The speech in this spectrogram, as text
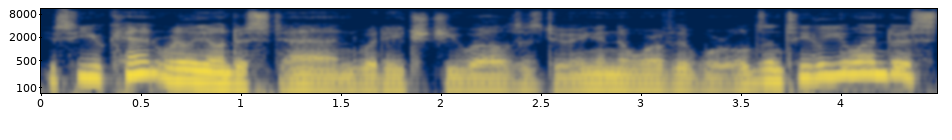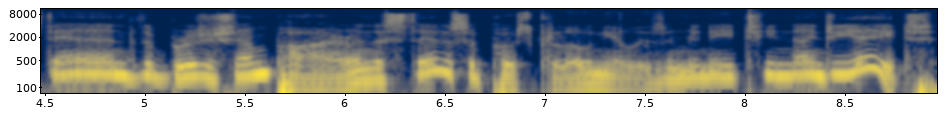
you see, you can't really understand what H.G. Wells is doing in The War of the Worlds until you understand the British Empire and the status of post colonialism in 1898.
